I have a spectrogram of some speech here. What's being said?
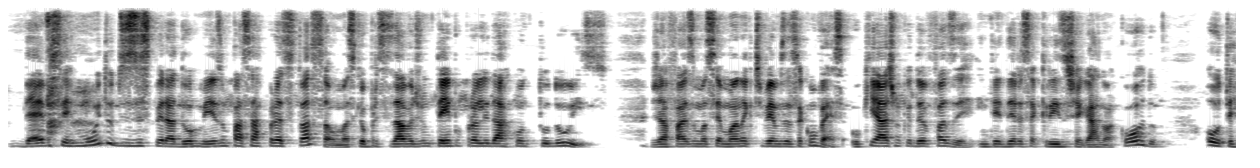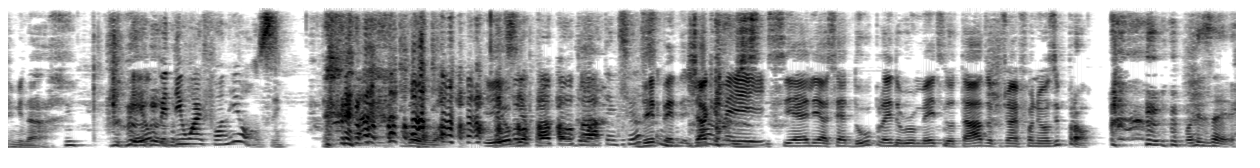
deve ser muito desesperador mesmo passar por essa situação, mas que eu precisava de um tempo para lidar com tudo isso. Já faz uma semana que tivemos essa conversa. O que acham que eu devo fazer? Entender essa crise e chegar no acordo? Ou terminar? Eu pedi um iPhone 11. Boa! Eu Dizia pra perdoar tem que ser assim. Depende, já que Amei. se ele se é dupla ainda, roommates dotados, eu pedi um iPhone 11 Pro. Pois é.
